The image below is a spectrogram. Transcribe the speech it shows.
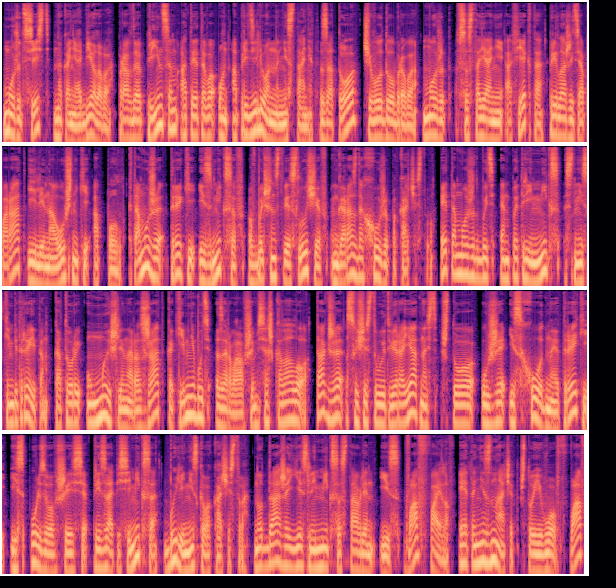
может сесть на коня белого. Правда, принцем от этого этого он определенно не станет. Зато, чего доброго, может в состоянии аффекта приложить аппарат или наушники о пол. К тому же треки из миксов в большинстве случаев гораздо хуже по качеству. Это может быть MP3 эм микс с низким битрейтом, который умышленно разжат каким-нибудь взорвавшимся шкалало. Также существует вероятность, что уже исходные треки, использовавшиеся при записи микса, были низкого качества. Но даже если микс составлен из WAV-файлов, файлов. Это не значит, что его в WAV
